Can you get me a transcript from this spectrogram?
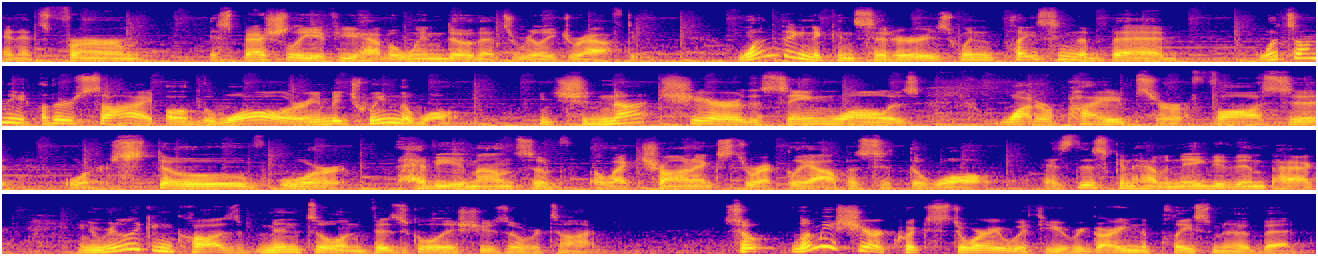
and it's firm, especially if you have a window that's really drafty. One thing to consider is when placing the bed, what's on the other side of the wall or in between the wall? It should not share the same wall as water pipes or a faucet or a stove or heavy amounts of electronics directly opposite the wall, as this can have a negative impact and really can cause mental and physical issues over time. So let me share a quick story with you regarding the placement of the bed.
